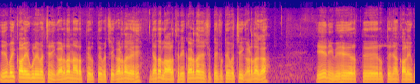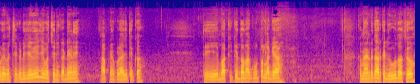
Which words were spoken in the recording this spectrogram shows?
ਇਹ ਬਈ ਕਾਲੇ ਗੁਲੇ ਬੱਚੇ ਨਹੀਂ ਕੱਢਦਾ, ਨਾ ਰੱਤੇ ਰੁੱਤੇ ਬੱਚੇ ਕੱਢਦਾ ਗਾ ਇਹ, ਜਾਂ ਤਾਂ ਲਾਲ ਸਿਰੇ ਕੱਢਦਾ ਜਾਂ ਚਿੱਟੇ ਚੁੱਟੇ ਬੱਚੇ ਹੀ ਕੱਢਦਾ ਗਾ। ਇਹ ਨਹੀਂ ਵੀ ਇਹ ਰੱਤੇ ਰੁੱਤੇ ਜਾਂ ਕਾਲੇ ਗੁਲੇ ਬੱਚੇ ਕੱਢੀ ਜਾਵੇ ਜੇ ਬੱਚੇ ਨਹੀਂ ਕੱਢੇ ਨੇ, ਆਪਣੇ ਕੋਲ ਅਜੇ ਤੱਕ। ਤੇ ਬਾਕੀ ਕਿਦਾਂ ਦਾ ਕਬੂਤਰ ਲੱਗਿਆ ਕਮੈਂਟ ਕਰਕੇ ਜ਼ਰੂਰ ਦੱਸਿਓ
